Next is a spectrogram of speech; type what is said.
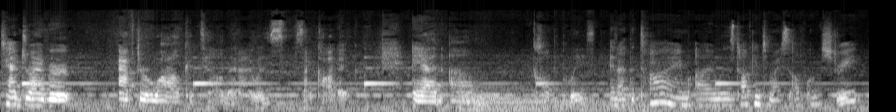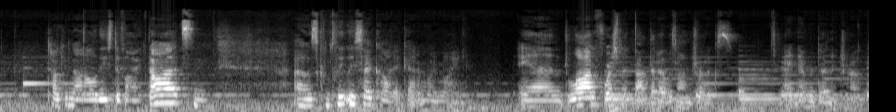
cab driver after a while could tell that I was psychotic. And um, called the police. And at the time, I was talking to myself on the street, talking about all these divine thoughts, and I was completely psychotic out of my mind. And law enforcement thought that I was on drugs. I'd never done a drug.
